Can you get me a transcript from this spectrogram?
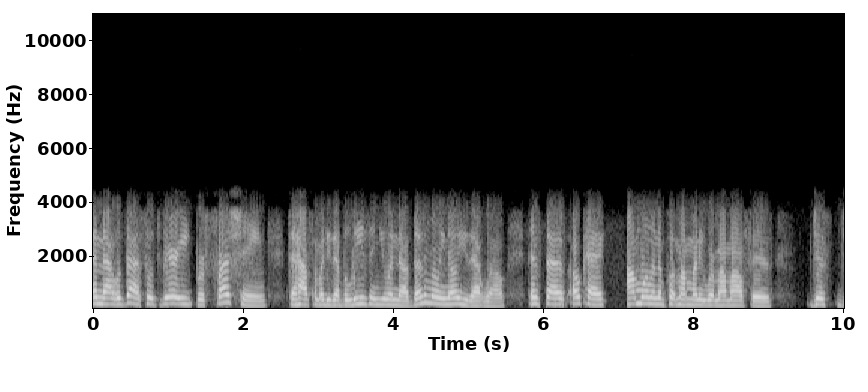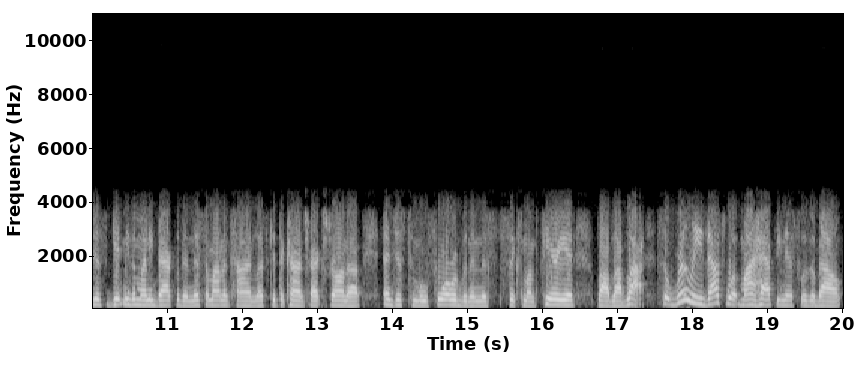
And that was that. So it's very refreshing to have somebody that believes in you enough, doesn't really know you that well, and says, "Okay, I'm willing to put my money where my mouth is. Just just get me the money back within this amount of time. Let's get the contracts drawn up and just to move forward within this six month period blah blah blah. So really that's what my happiness was about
